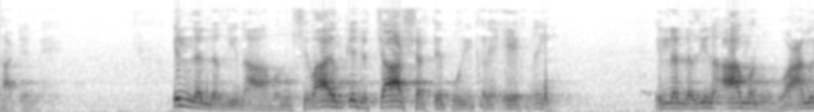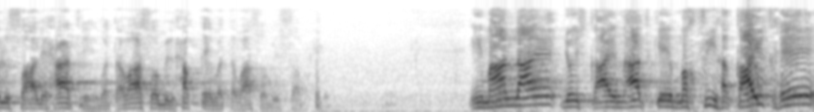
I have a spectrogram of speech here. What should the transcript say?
گھاٹے میں ہے۔ الزین آمن سوائے ان کے جو چار شرطیں پوری کریں، ایک نہیں۔ الزین آمن و عامل الصالحات و تواس و بالحق و تواس و بالصبر۔ ایمان لائیں، جو اس کائنات کے مخفی حقائق ہیں،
